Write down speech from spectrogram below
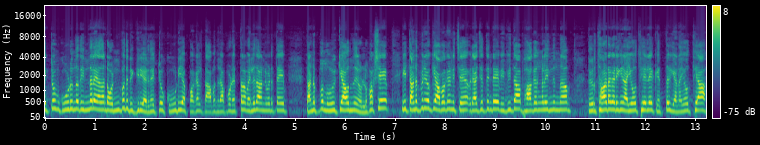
ഏറ്റവും കൂടുന്നത് ഇന്നലെ ഏതാണ്ട് ഒൻപത് ഡിഗ്രി ആയിരുന്നു. ഏറ്റവും കൂടിയ പകൽ താപനില. അപ്പോൾ എത്ര വലുതാണ് ഇവിടുത്തെ തണുപ്പ് നോക്കാവുന്നതേ ഉള്ളൂ. പക്ഷേ ഈ തണുപ്പിനെയൊക്കെ അവഗണിച്ച് രാജ്യത്തിന്റെ വിവിധ ഭാഗങ്ങളിൽ നിന്ന് തീർത്ഥാടകർ ഇങ്ങനെ അയോധ്യയിലേക്ക് എത്തുകയാണ്. അയോധ്യ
